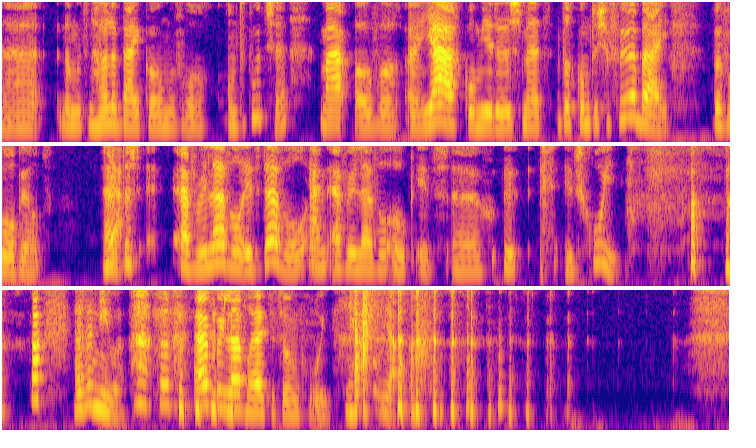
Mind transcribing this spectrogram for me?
er moet een hulp bij komen voor, om te poetsen. Maar over een jaar kom je dus met, er komt een chauffeur bij, bijvoorbeeld. Hè? Ja. Dus every level is devil Ja. en every level ook is, gro- is groei. Dat is een nieuwe. Every level heeft its own groei. Ja. Ja.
